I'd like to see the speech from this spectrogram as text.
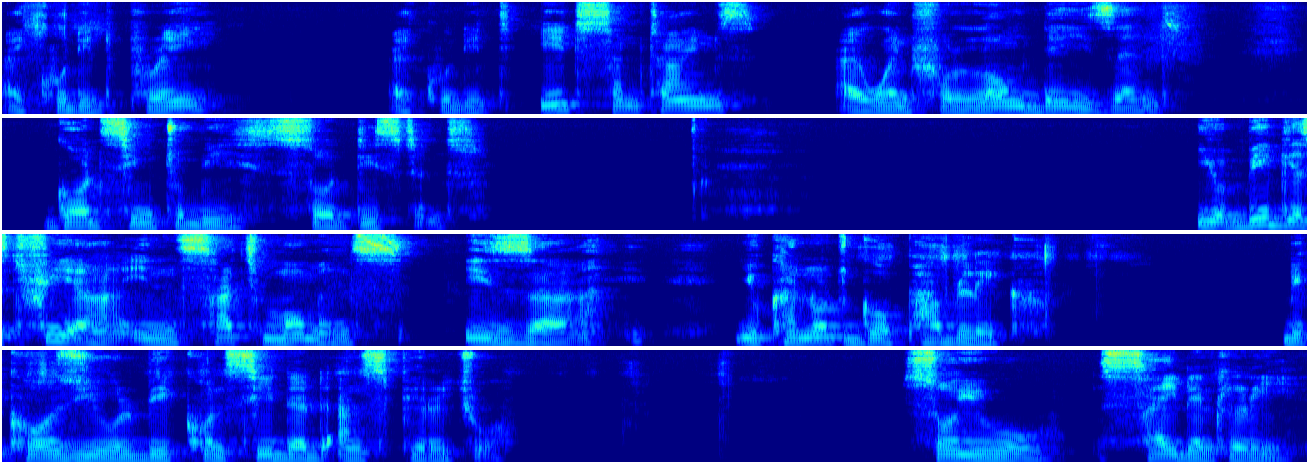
I couldn't pray. I couldn't eat sometimes. I went for long days and God seemed to be so distant. Your biggest fear in such moments is uh, you cannot go public because you will be considered unspiritual. So you silently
